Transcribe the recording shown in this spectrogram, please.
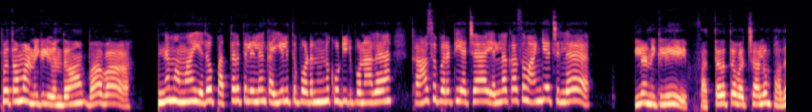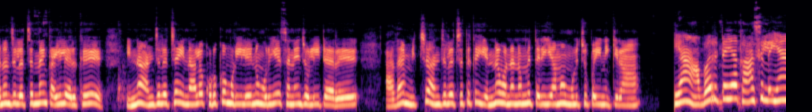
இப்பதாம்மா அன்னைக்கு வந்தோம். வா வா. என்ன மாமா ஏதோ பத்திரத்துல எல்லாம் கையெழுத்து போடணும்னு கூட்டிட்டு போனாங்க. காசு புரட்டியாச்சா? எல்லா காசும் வாங்கியாச்சுல்ல? இல்ல நிக்கிலி பத்திரத்தை வச்சாலும் பதினஞ்சு லட்சம் தான் கையில இருக்கு. இன்னும் அஞ்சு லட்சம் என்னால கொடுக்க முடியலன்னு முருகேசனே சொல்லிட்டாரு. அதான் மிச்சம் அஞ்சு லட்சத்துக்கு என்ன பண்ணணும்னு தெரியாம முழிச்சு போய் நிக்கிறான். ஏன் அவர்கிட்டயா காசு இல்லையா?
